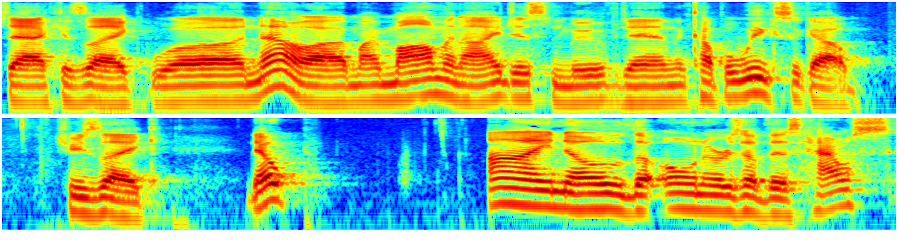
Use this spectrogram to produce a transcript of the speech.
Zach is like, well, no, uh, my mom and I just moved in a couple weeks ago. She's like, nope. I know the owners of this house.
